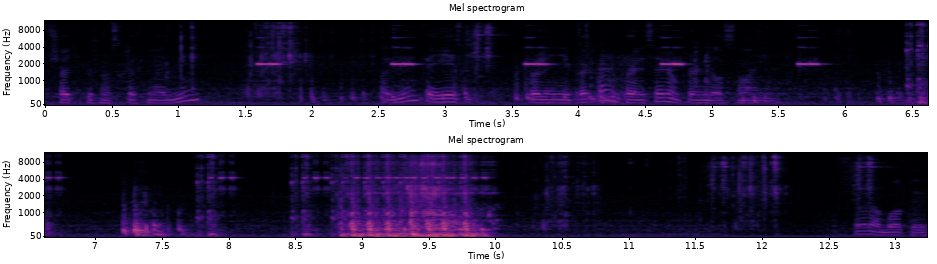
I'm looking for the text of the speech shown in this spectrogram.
В чате пишем сказать мне админ. Админка есть управление игроками, управление сервером, управление голосованием. Все работает.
